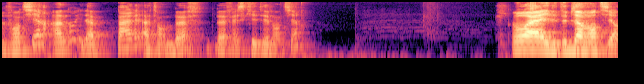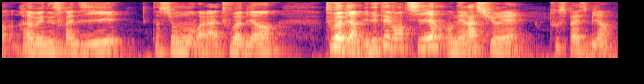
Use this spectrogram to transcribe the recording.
Ventir Ah non, il a pas. Attends, Buff. Buff, est-ce qu'il était Ventir? Ouais, il était bien Ventir. Ravenous Frenzy. Attention, voilà, tout va bien. Tout va bien. Il était Ventir, on est rassuré. Tout se passe bien.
